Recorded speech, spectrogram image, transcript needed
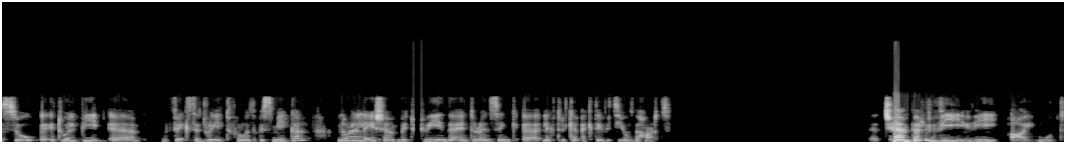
so it will be fixed rate for the pacemaker, no relation between the intrinsic electrical activity of the heart chamber VVI mode.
